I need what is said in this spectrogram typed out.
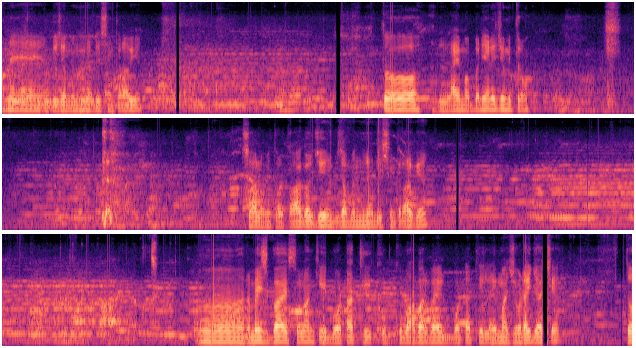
અને બીજા મંદિરના દર્શન કરાવીએ તો લાઈવમાં બન્યા રહેજો મિત્રો. ચાલો મિત્રો, તો આગળ જઈને બીજા મંદિરના દર્શન કરાવીએ. રમેશભાઈ સોલંકી બોટાદથી ખૂબ ખૂબ આભાર ભાઈ, બોટાદથી લાઈવમાં જોડાઈ ગયા છે. તો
